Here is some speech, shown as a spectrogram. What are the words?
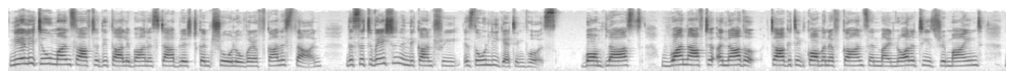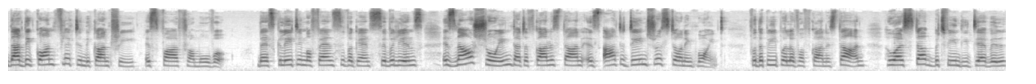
Nearly two months after the Taliban established control over Afghanistan, the situation in the country is only getting worse. Bomb blasts, one after another, targeting common Afghans and minorities remind that the conflict in the country is far from over. The escalating offensive against civilians is now showing that Afghanistan is at a dangerous turning point for the people of Afghanistan who are stuck between the devil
